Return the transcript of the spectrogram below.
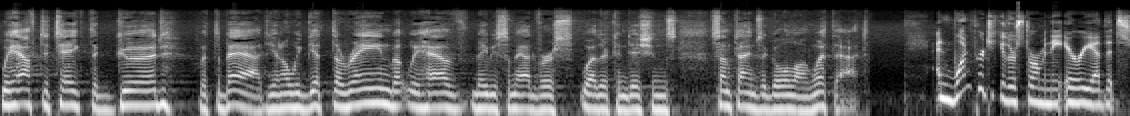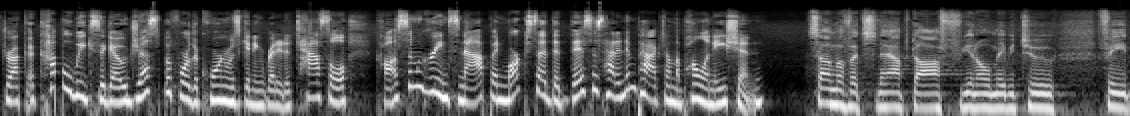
we have to take the good with the bad. You know, we get the rain, but we have maybe some adverse weather conditions sometimes that go along with that. And one particular storm in the area that struck a couple weeks ago, just before the corn was getting ready to tassel, caused some green snap. And Mark said that this has had an impact on the pollination. Some of it snapped off, you know, maybe two feet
